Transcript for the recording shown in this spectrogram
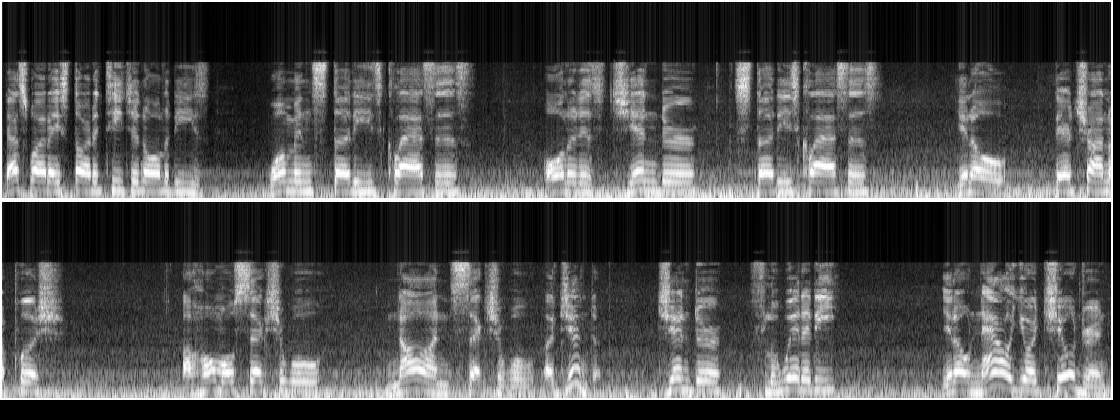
That's why they started teaching all of these woman studies classes, all of this gender studies classes. You know, they're trying to push a homosexual, non sexual agenda, gender fluidity. You know, now your children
